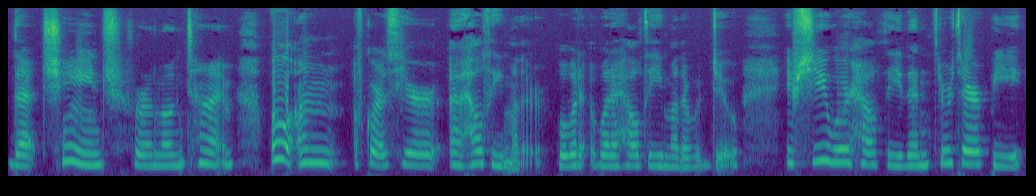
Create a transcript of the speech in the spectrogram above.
that change for a long time. Oh, um, of course, you're a healthy mother. What what a healthy mother would do. If she were healthy, then through therapy,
